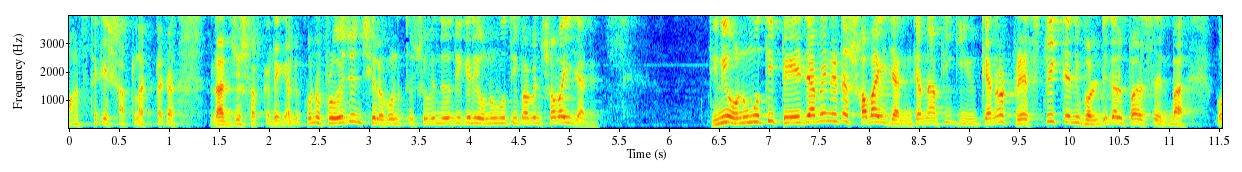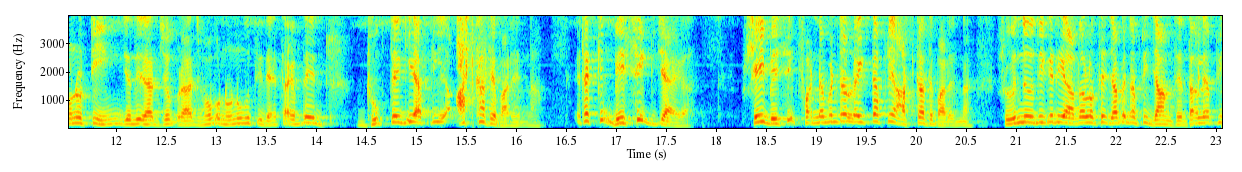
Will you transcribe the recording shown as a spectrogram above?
পাঁচ থেকে সাত লাখ টাকা রাজ্য সরকারে গেল। কোনো প্রয়োজন ছিল? বলুন তো, শুভেন্দু অধিকারী অনুমতি পাবেন, সবাই জানেন তিনি অনুমতি পেয়ে যাবেন, এটা সবাই জানেন। কেন আপনি you can't restrict any political person বা কোনো টিম যদি রাজ্য, রাজভবন অনুমতি দেয়, তাদের ঢুকতে গিয়ে আপনি আটকাতে পারেন না। এটা কি বেসিক জায়গা? সেই বেসিক ফান্ডামেন্টাল রাইটটা আপনি আটকাতে পারেন না। শুভেন্দু অধিকারী আদালতে যাবেন, আপনি জানতেন। তাহলে আপনি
